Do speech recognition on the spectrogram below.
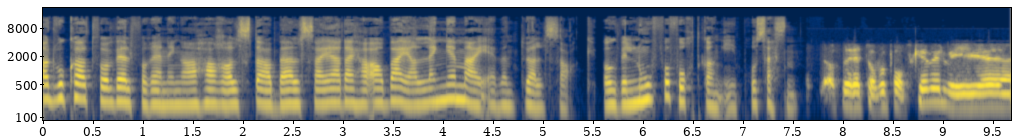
Advokat for velforeninga Harald Stabel sier de har arbeidet lenge med ei eventuell sak, og vil nå få fortgang i prosessen. Altså, rett over påske vil vi eh,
